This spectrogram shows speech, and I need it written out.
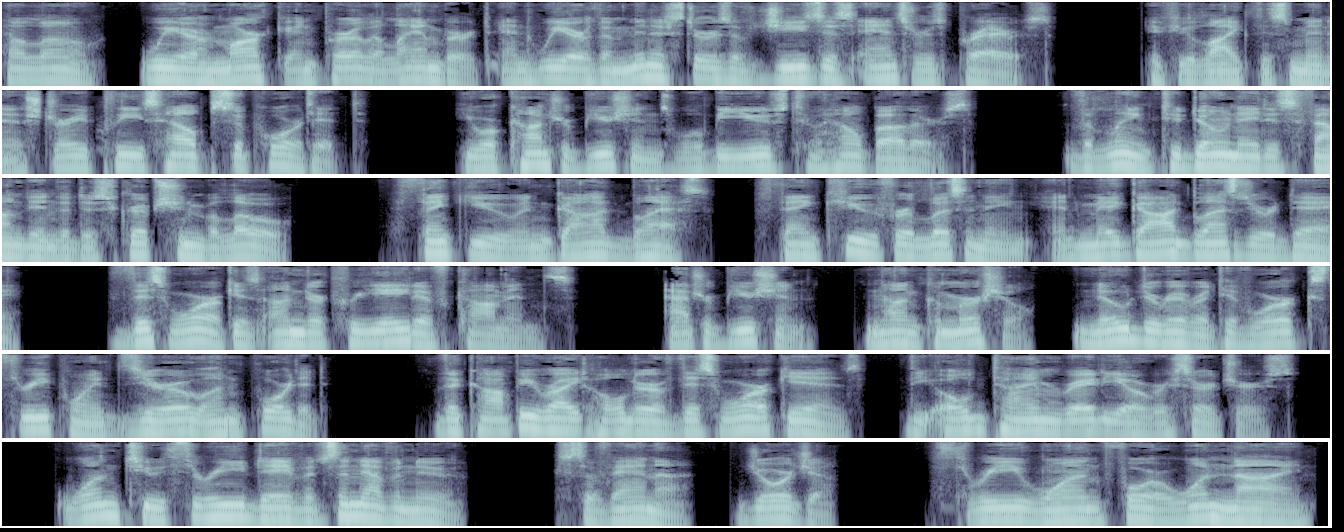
Hello, we are Mark and Perla Lambert and we are the ministers of Jesus Answers Prayers. If you like this ministry please help support it. Your contributions will be used to help others. The link to donate is found in the description below. Thank you and God bless. Thank you for listening and may God bless your day. This work is under Creative Commons. Attribution, Non-Commercial, No Derivative Works 3.0 Unported. The copyright holder of this work is, the Old Time Radio Researchers. 123 Davidson Avenue. Savannah, Georgia. 31419.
